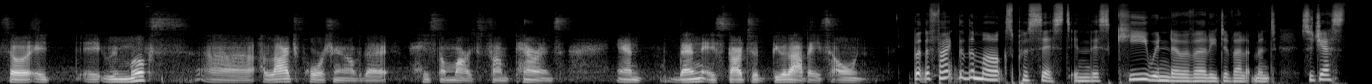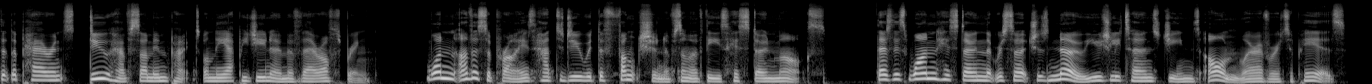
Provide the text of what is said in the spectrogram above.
so it, it removes uh, a large portion of the histone marks from parents, and then it starts to build up its own. But the fact that the marks persist in this key window of early development suggests that the parents do have some impact on the epigenome of their offspring. One other surprise had to do with the function of some of these histone marks. There's this one histone that researchers know usually turns genes on wherever it appears.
